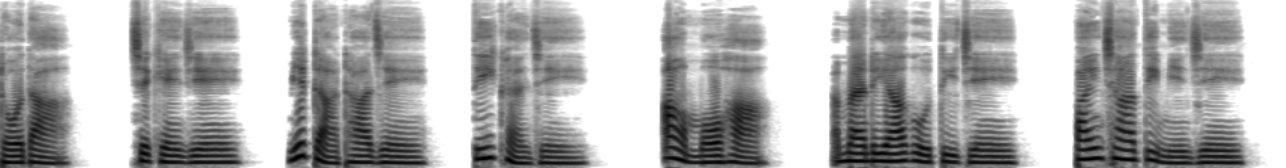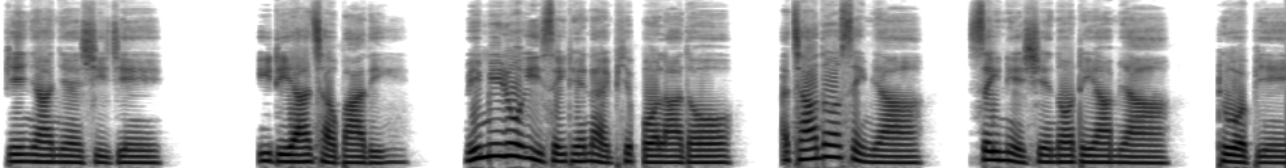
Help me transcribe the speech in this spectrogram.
ဒေါသချစ်ခင်ခြင်းမေတ္တာထားခြင်းတီးခံခြင်းအမောဟအမှန်တရားကိုသိခြင်းပိုင်းခြားသိမြင်ခြင်းပညာဉာဏ်ရှိခြင်းဤတရား၆ပါးသည်မိမိတို့၏စိတ်ထဲ၌ဖြစ်ပေါ်လာသော အခြားသောစိတ်များစိတ်နှင့်ရှင်သောတရားများထို့အပြင်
